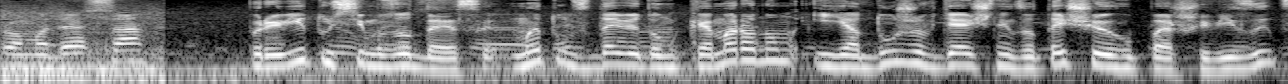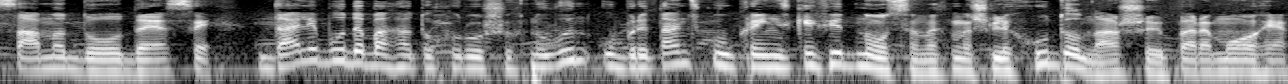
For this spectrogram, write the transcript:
from Odessa. Привіт усім з Одеси. Ми тут з Девідом Кемероном, і я дуже вдячний за те, що його перший візит саме до Одеси. Далі буде багато хороших новин у британсько-українських відносинах на шляху до нашої перемоги.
